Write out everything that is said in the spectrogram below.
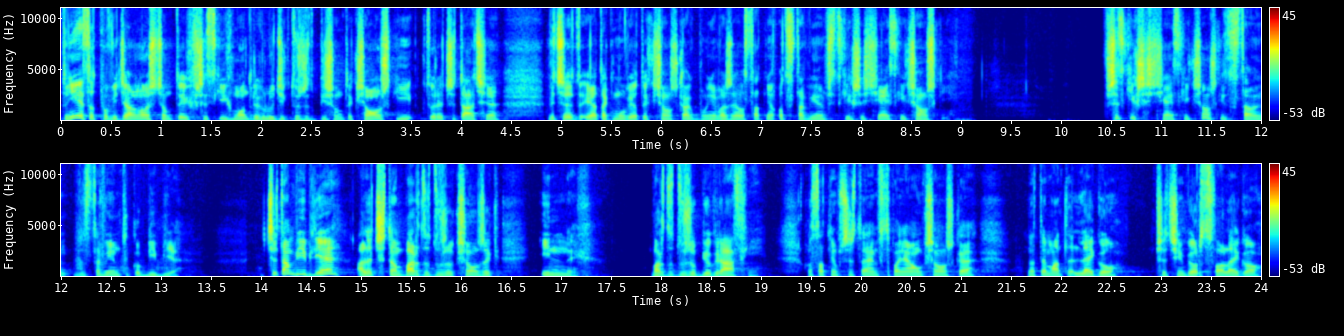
to nie jest odpowiedzialnością tych wszystkich mądrych ludzi, którzy piszą te książki, które czytacie. Wiecie, ja tak mówię o tych książkach, ponieważ ja ostatnio odstawiłem wszystkie chrześcijańskie książki. Wszystkie chrześcijańskie książki zostawiłem, zostawiłem tylko Biblię. Czytam Biblię, ale czytam bardzo dużo książek innych, bardzo dużo biografii. Ostatnio przeczytałem wspaniałą książkę na temat Lego, przedsiębiorstwa Lego.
